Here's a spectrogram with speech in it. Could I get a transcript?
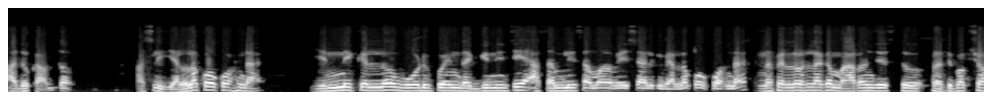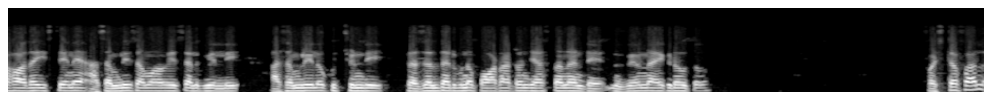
అదొక అర్థం. అసలు వెళ్ళకోకుండా ఎన్నికల్లో ఓడిపోయిన దగ్గర నుంచి అసెంబ్లీ సమావేశాలకు వెళ్ళకోకుండా చిన్నపిల్లలాగా మారం చేస్తూ ప్రతిపక్ష హోదా ఇస్తేనే అసెంబ్లీ సమావేశాలకు వెళ్ళి అసెంబ్లీలో కూర్చుండి ప్రజల తరపున పోరాటం చేస్తానంటే నువ్వేం నాయకుడు అవుతావు ఫస్ట్ ఆఫ్ ఆల్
